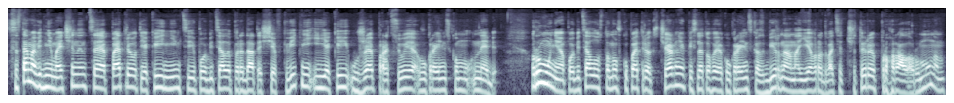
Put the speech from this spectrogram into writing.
Система від Німеччини це Петріот, який німці пообіцяли передати ще в квітні, і який уже працює в українському небі. Румунія пообіцяла установку Петріот в червні після того, як українська збірна на Євро 24 програла румунам.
